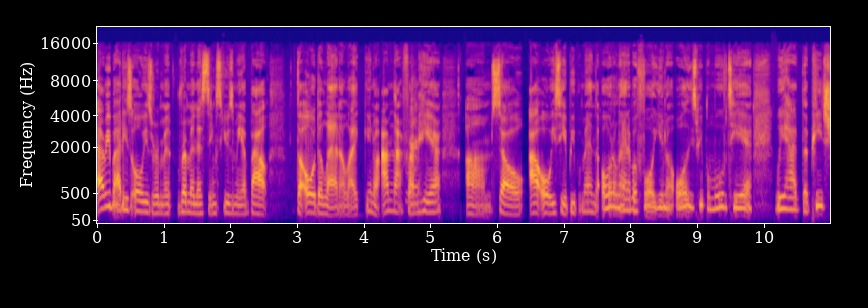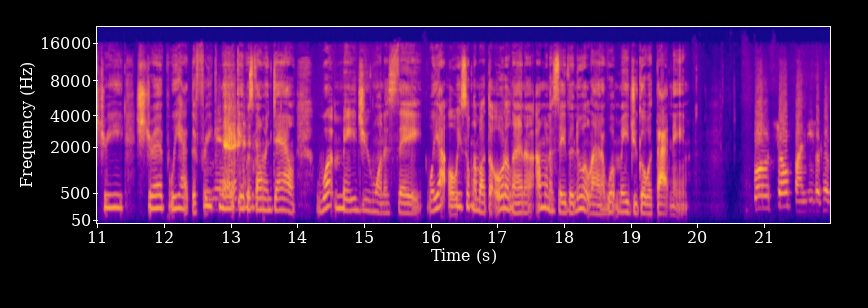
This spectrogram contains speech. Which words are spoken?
everybody's always rem- reminiscing, excuse me, about the old Atlanta. Like, you know, I'm not from right. here. Um, so I always hear people, man, the old Atlanta before, you know, all these people moved here. We had the Peachtree Strip, we had the Freaknik, yeah. it was going down. What made you want to say, well, y'all always talking about the old Atlanta. I'm going to say the new Atlanta. What made you go with that name? Well, it's so funny because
